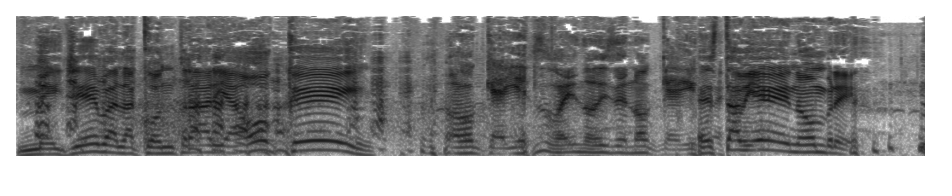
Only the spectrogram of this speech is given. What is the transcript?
Me lleva la contraria. Ok. Ok, esos güey no dicen ok. Está bien, hombre.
